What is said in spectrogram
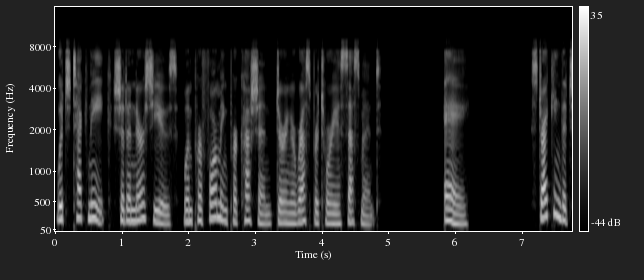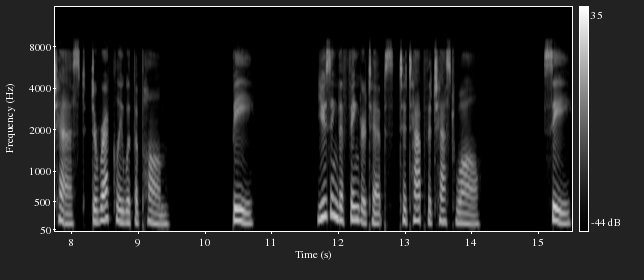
Which technique should a nurse use when performing percussion during a respiratory assessment? A. Striking the chest directly with the palm. B. Using the fingertips to tap the chest wall. C.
